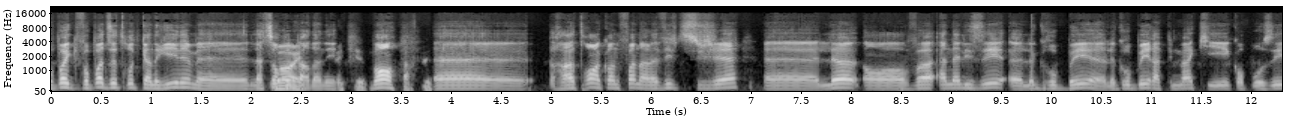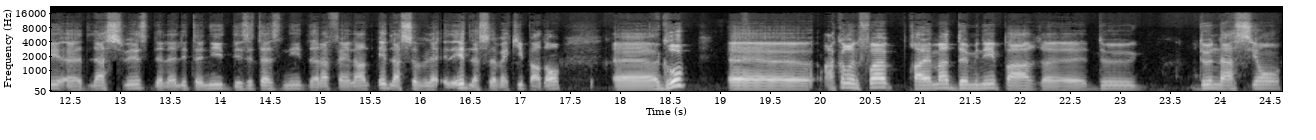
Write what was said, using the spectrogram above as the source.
faut pas, faut pas dire trop de conneries, mais là-dessus, on peut pardonner. Bon, euh, rentrons encore une fois dans le vif du sujet. Euh, là, on va analyser euh, le groupe B. le groupe B, rapidement, qui est composé de la Suisse, de la Lettonie, des États-Unis, de la Finlande et de la, et de la Slovaquie. Pardon. un groupe, encore une fois, probablement dominé par deux, deux nations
